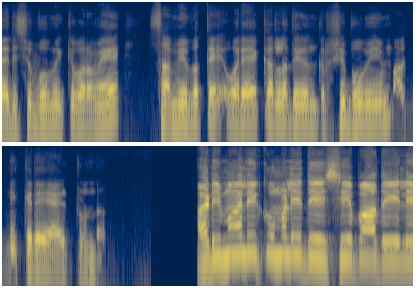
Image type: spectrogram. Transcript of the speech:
തരിശുഭൂമിക്ക് പുറമെ സമീപത്തെ ഒരേക്കറിലധികം കൃഷിഭൂമിയും അഗ്നിക്കിരയായിട്ടുണ്ട്. അടിമാലി കുമളി ദേശീയപാതയിലെ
